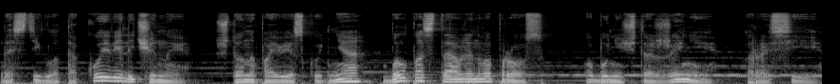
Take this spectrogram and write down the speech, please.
достигло такой величины, что на повестку дня был поставлен вопрос об уничтожении России.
